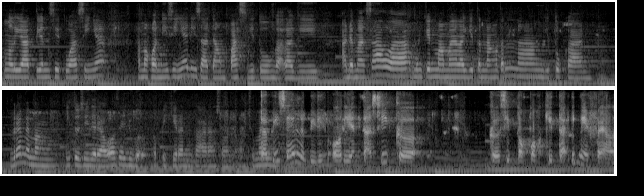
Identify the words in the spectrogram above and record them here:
ngeliatin situasinya sama kondisinya di saat yang pas gitu. Nggak lagi ada masalah. Mungkin mamanya lagi tenang-tenang gitu kan sebenarnya memang itu sih dari awal saya juga kepikiran ke arah sono cuman tapi saya lebih orientasi ke ke si tokoh kita ini Vel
